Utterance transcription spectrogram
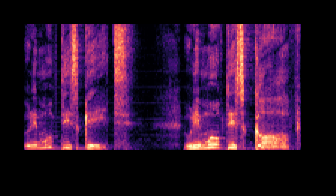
remove this gate, remove this gulf.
